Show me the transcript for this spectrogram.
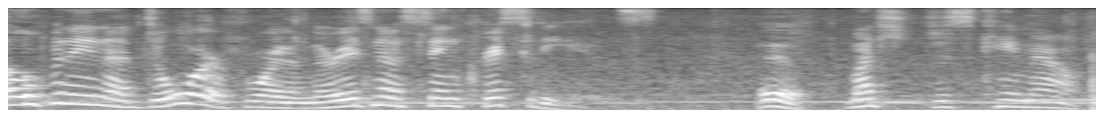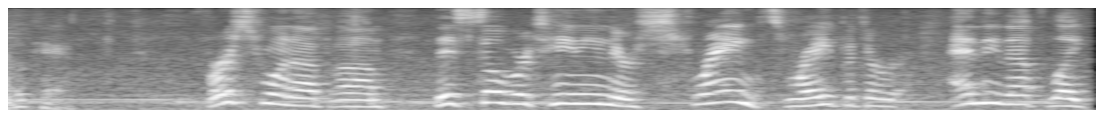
opening a door for them. There is no synchronicities. Oh, a bunch just came out. Okay. First one up, um, they're still retaining their strengths, right? But they're ending up like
